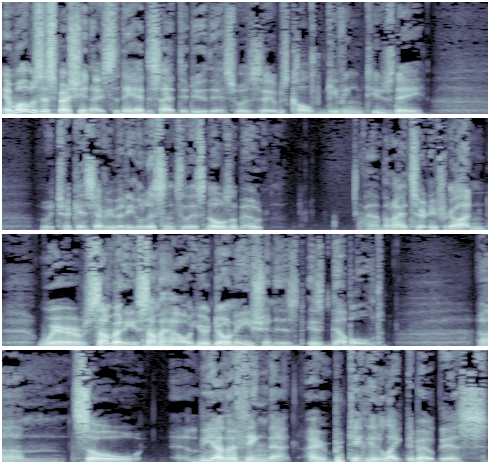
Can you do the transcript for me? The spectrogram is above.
And what was especially nice, the day I decided to do this was, it was called Giving Tuesday, which I guess everybody who listens to this knows about. Uh, but I had certainly forgotten where somebody somehow your donation is is doubled um, so the other thing that I particularly liked about this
